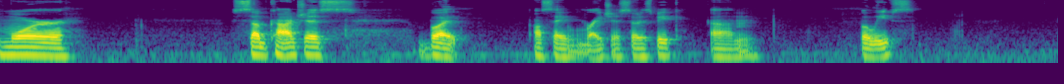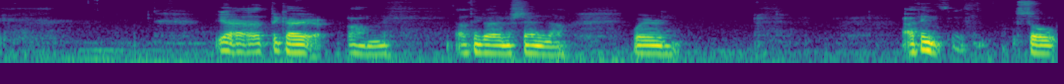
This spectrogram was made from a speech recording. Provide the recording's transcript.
more subconscious, but I'll say righteous, so to speak, um, beliefs. Yeah, I think I, um, I think I understand now, where. I think, so,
